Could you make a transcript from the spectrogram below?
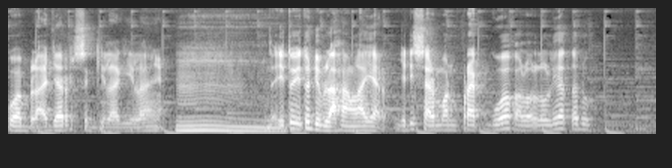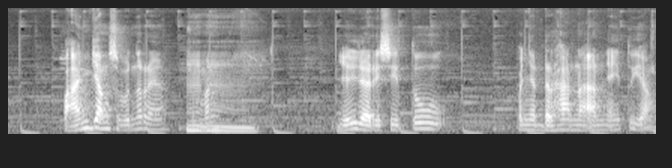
Gua belajar segila-gilanya. Hmm. Itu itu di belakang layar. Jadi sermon prep gua kalau lu lihat, aduh, panjang sebenarnya. Cuman Mm-mm. jadi dari situ penyederhanaannya itu yang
